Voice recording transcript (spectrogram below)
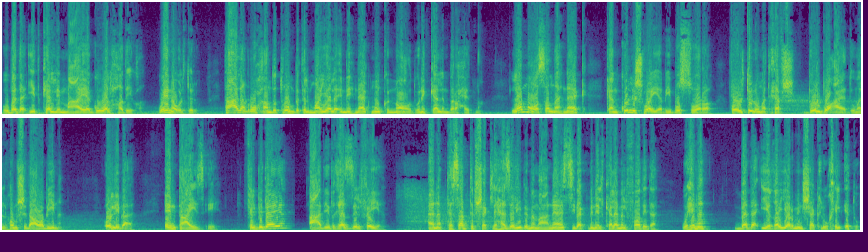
وبدأ يتكلم معايا جوه الحديقة. وهنا قلت له تعال نروح عند ترمبة المية لأن هناك ممكن نقعد ونتكلم براحتنا. لما وصلنا هناك كان كل شوية بيبص وراه. فقلت له ما تخافش دول بعاد وملهمش دعوة بينا. قول لي بقى أنت عايز إيه؟ في البداية قعد يتغزل فيا. أنا ابتسمت بشكل هزلي بما معناه سيبك من الكلام الفاضي ده. وهنا بدأ يغير من شكله وخلقته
